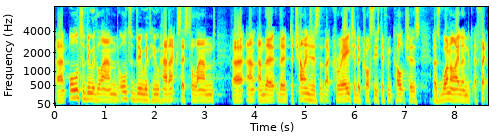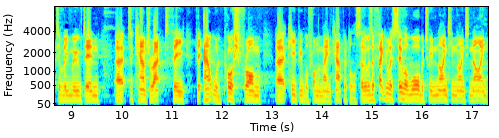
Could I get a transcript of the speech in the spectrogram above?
um, all to do with land, all to do with who had access to land, uh, and, and the, the, the, challenges that that created across these different cultures as one island effectively moved in uh, to counteract the, the outward push from uh, key people from the main capital. So there was effectively a civil war between 1999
